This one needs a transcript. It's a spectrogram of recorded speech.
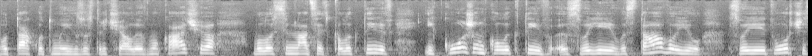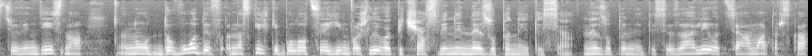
Отак, от ми їх зустрічали в Мукачево. Було 17 колективів, і кожен колектив е, своєю виставою, своєю творчістю він дійсно ну доводив, наскільки було це їм важливо під час війни не зупинитися. Не зупинитися. Взагалі, ця аматорська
